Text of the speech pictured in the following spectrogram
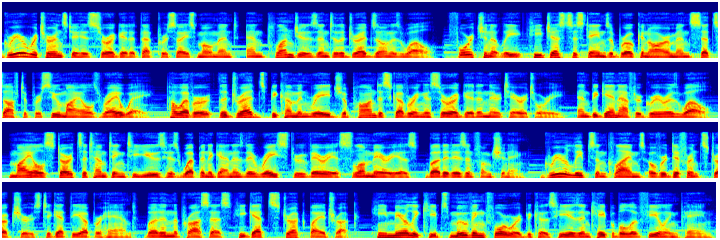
Greer returns to his surrogate at that precise moment and plunges into the dread zone as well. Fortunately, he just sustains a broken arm and sets off to pursue Miles right away. However, the dreads become enraged upon discovering a surrogate in their territory and begin after Greer as well. Miles starts attempting to use his weapon again as they race through various slum areas, but it isn't functioning. Greer leaps and climbs over different structures to get the upper hand, but in the process, he gets struck by a truck. He merely keeps moving forward because he is incapable of feeling pain,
